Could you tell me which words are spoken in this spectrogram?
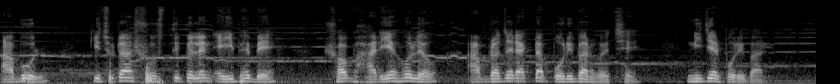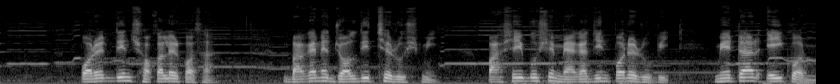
আবুল কিছুটা স্বস্তি পেলেন এই ভেবে, সব হারিয়ে হলেও আবরাজের একটা পরিবার হয়েছে, নিজের পরিবার। পরের দিন সকালের কথা। বাগানে জল দিচ্ছে রুশ্মি, পাশেই বসে ম্যাগাজিন পড়ে রুবি। মেয়েটার এই কর্ম।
